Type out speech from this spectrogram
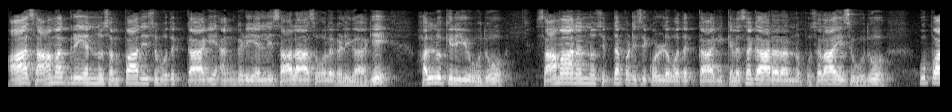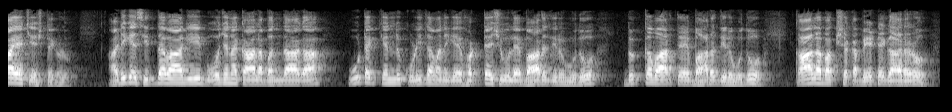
ಆ ಸಾಮಗ್ರಿಯನ್ನು ಸಂಪಾದಿಸುವುದಕ್ಕಾಗಿ ಅಂಗಡಿಯಲ್ಲಿ ಸಾಲ ಸೋಲಗಳಿಗಾಗಿ ಹಲ್ಲು ಕಿರಿಯುವುದು, ಸಾಮಾನನ್ನು ಸಿದ್ಧಪಡಿಸಿಕೊಳ್ಳುವುದಕ್ಕಾಗಿ ಕೆಲಸಗಾರರನ್ನು ಪುಸಲಾಯಿಸುವುದು ಉಪಾಯ ಚೇಷ್ಟೆಗಳು. ಅಡಿಗೆ ಸಿದ್ಧವಾಗಿ ಭೋಜನ ಕಾಲ ಬಂದಾಗ ಊಟಕ್ಕೆಂದು ಕುಳಿತವನಿಗೆ ಹೊಟ್ಟೆ ಶೂಲೆ ಬಾರದಿರುವುದು ದುಃಖವಾರ್ತೆ ಬಾರದಿರುವುದು, ಕಾಲಭಕ್ಷಕ ಬೇಟೆಗಾರರು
